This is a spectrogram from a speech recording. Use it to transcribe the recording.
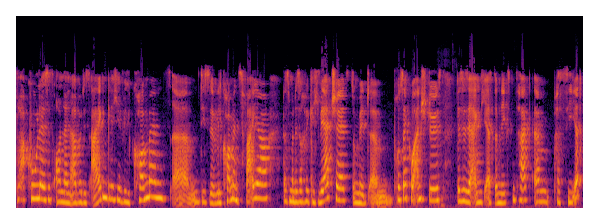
boah, cool, er ist online. Aber das eigentliche Willkommens, ähm, diese Willkommensfeier, dass man das auch wirklich wertschätzt und mit ähm, Prosecco anstößt, das ist ja eigentlich erst am nächsten Tag ähm, passiert.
